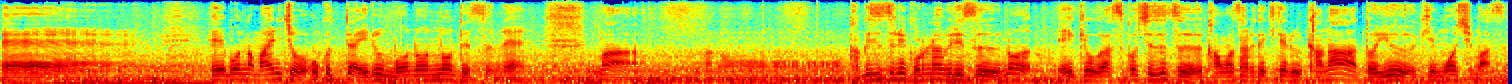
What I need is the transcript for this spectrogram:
えー平凡な毎日を送ってはいるもののですねまああのー、確実にコロナウイルスの影響が少しずつ緩和されてきてるかなという気もします。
